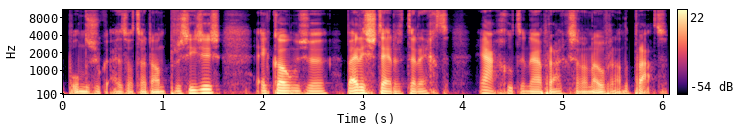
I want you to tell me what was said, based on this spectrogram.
op onderzoek uit wat er dan precies is. En komen ze bij de sterren terecht. Ja, goed, en daar raken ze dan over aan de praat.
